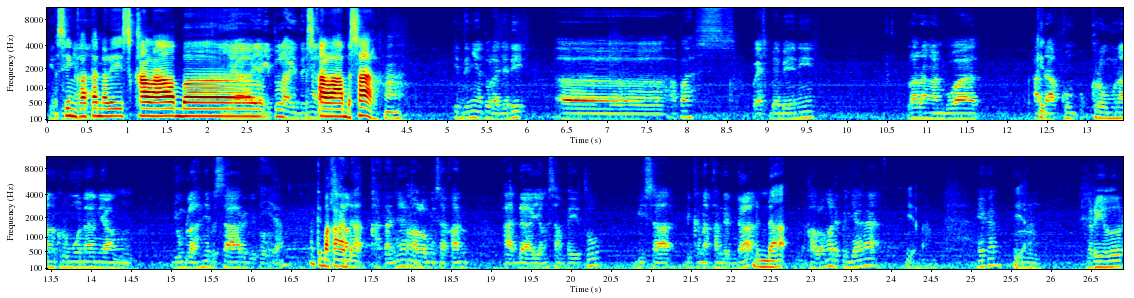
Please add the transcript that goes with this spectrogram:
intinya singkatan dari skala be ya, ya itulah intinya skala besar. Hah. intinya itulah. Jadi eh apa PSBB ini larangan buat ada kum- kerumunan-kerumunan yang jumlahnya besar gitu. Ya, Nanti bakal Sa- ada. katanya Oh. kalau misalkan ada yang sampai itu bisa dikenakan denda denda. kalau nggak di penjara Iya. ya kan Iya. Hmm. ngeri lur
